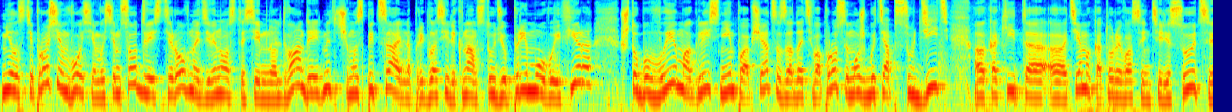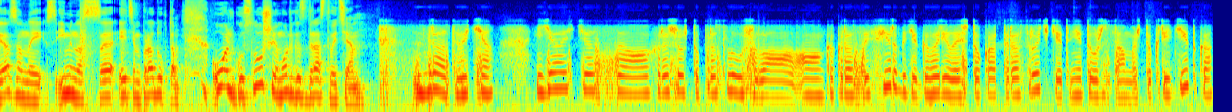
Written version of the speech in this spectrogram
милости просим 8 800 200 ровно 9702. Андрей Дмитриевич, мы специально пригласили к нам в студию прямого эфира, чтобы вы могли с ним пообщаться, задать вопросы, может быть, обсудить какие-то темы, которые вас интересуют, связанные именно с этим продуктом продуктам. Ольгу слушаем. Ольга, здравствуйте. Здравствуйте. Я сейчас а, хорошо, что прослушала а, как раз эфир, где говорилось, что карта рассрочки это не то же самое, что кредитка.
